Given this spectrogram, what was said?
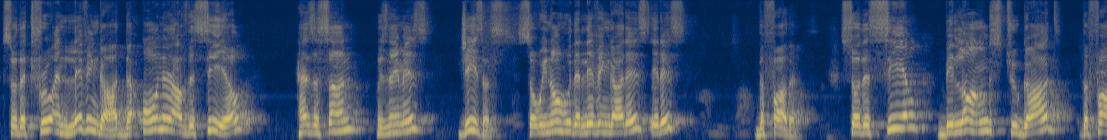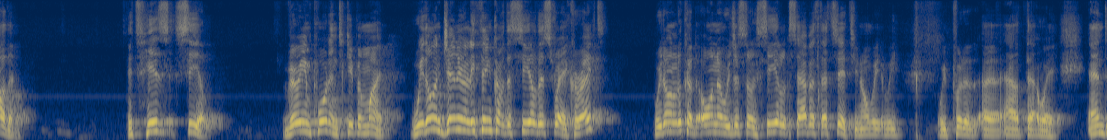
So the true and living God, the owner of the seal, has a son whose name is Jesus. So we know who the living God is. It is the Father. So the seal belongs to God the Father. It's His seal. Very important to keep in mind. We don't generally think of the seal this way, correct? We don't look at owner, we just look seal, Sabbath, that's it. You know, we, we, we put it uh, out that way. And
